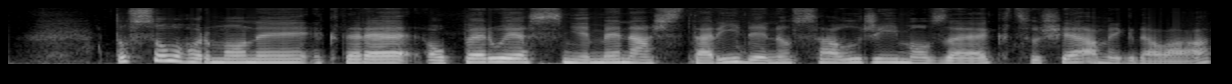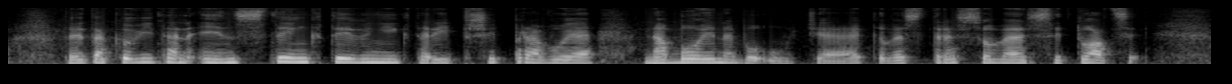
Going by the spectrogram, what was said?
To jsou hormony, které operuje s nimi náš starý dinosauří mozek, což je amygdala. To je takový ten instinktivní, který připravuje na boj nebo útěk ve stresové situaci.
